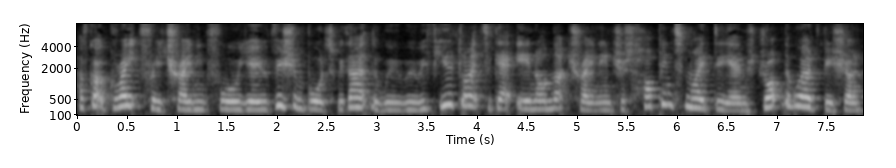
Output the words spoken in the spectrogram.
I've got a great free training for you, vision boards without the woo woo. If you'd like to get in on that training, just hop into my DMs, drop the word vision,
